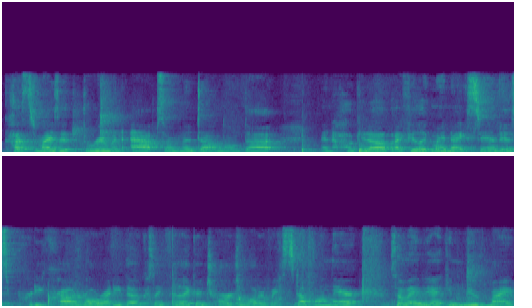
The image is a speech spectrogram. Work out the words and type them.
customize it through an app so i'm to download that and hook it up. I feel like my nightstand is pretty crowded already though because i feel like i charge a lot of my stuff on there. So maybe i can move my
